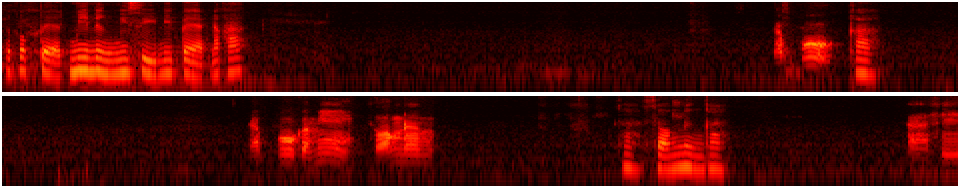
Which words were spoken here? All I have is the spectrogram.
แล้วก็แปดมีหนึ่งมีสี่มีแปดนะคะ ครับกู้ค่ะครับกู้ก็มีสองหนึ่งค่ะสองหนึ่งค่ะอ่าสี่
